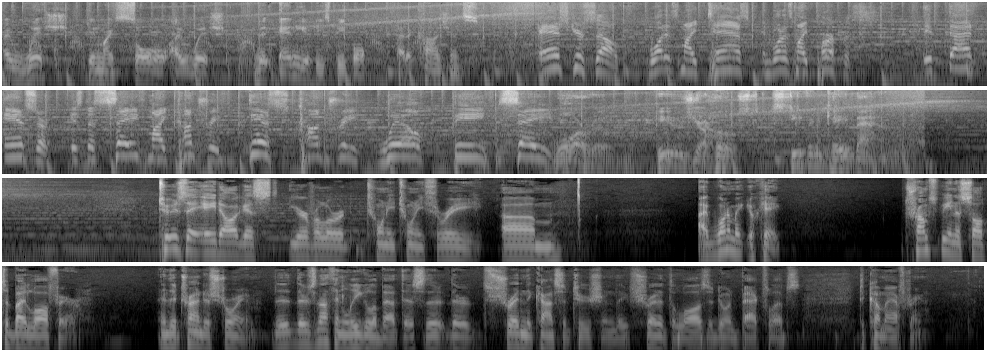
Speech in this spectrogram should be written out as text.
I wish in my soul, I wish that any of these people had a conscience. Ask yourself, what is my task and what is my purpose? If that answer is to save my country, this country will be saved. War Room. Here's your host, Stephen K. Bannon. Tuesday, 8 August, year of our Lord 2023. Um, I want to make, okay, Trump's being assaulted by lawfare, and they're trying to destroy him. There's nothing legal about this. They're, they're shredding the Constitution, they've shredded the laws, they're doing backflips to come after him.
